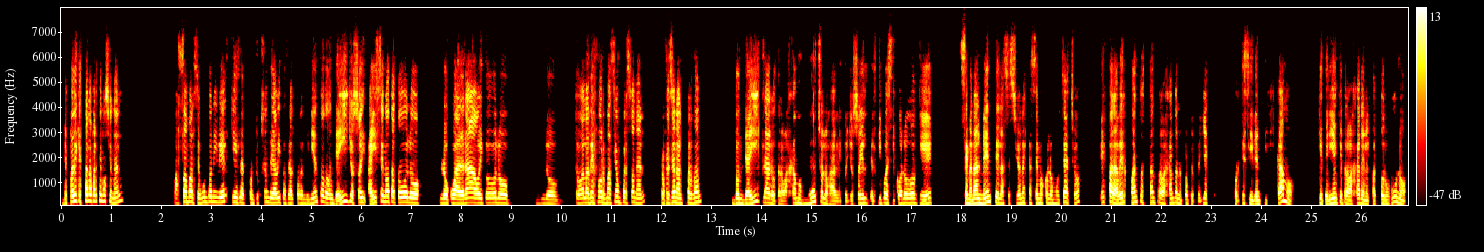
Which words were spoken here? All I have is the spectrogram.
después de que está la parte emocional, pasamos al segundo nivel, que es la construcción de hábitos de alto rendimiento, donde ahí yo soy, ahí se nota todo lo, lo cuadrado y todo lo, lo, toda la deformación personal, profesional, perdón, donde ahí, claro, trabajamos mucho los hábitos. Yo soy el, tipo de psicólogo que semanalmente las sesiones que hacemos con los muchachos es para ver cuánto están trabajando en el propio proyecto. Porque si identificamos que tenían que trabajar en el factor 1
